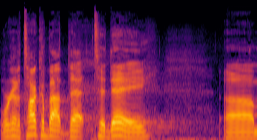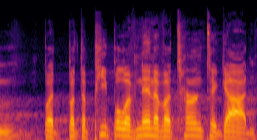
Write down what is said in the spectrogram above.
We're going to talk about that today, um, but, but the people of Nineveh turn to God.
